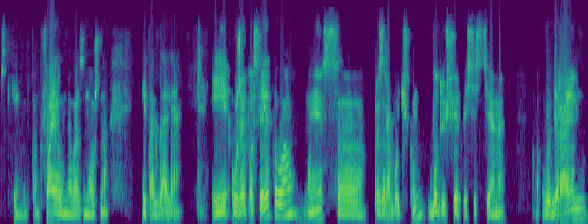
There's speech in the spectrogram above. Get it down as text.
с какими-то там файлами, возможно, и так далее. И уже после этого мы с э, разработчиком будущей этой системы выбираем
